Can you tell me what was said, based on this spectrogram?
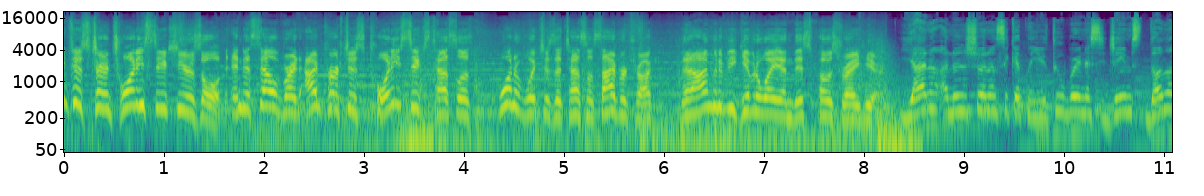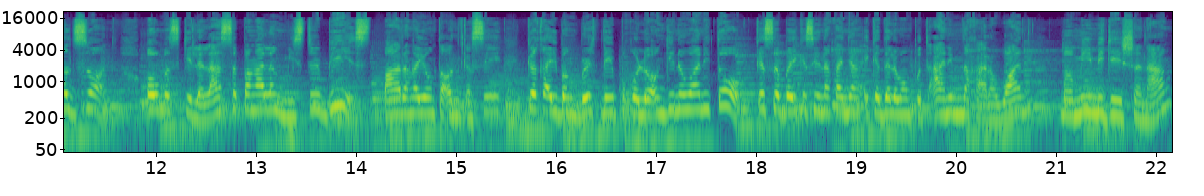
I just turned 26 years old, and to celebrate, I purchased 26 Teslas, one of which is a Tesla Cybertruck that I'm going to be giving away in this post right here. Yan ang anunsyo ng sikat na YouTuber na si James Donaldson o mas kilala sa pangalang Mr. Beast. Para ngayong taon kasi, kakaibang birthday pukulo ang ginawa nito. Kasabay kasi ng kanyang ikadalawamput-anim na karawan, mamimigay siya ng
